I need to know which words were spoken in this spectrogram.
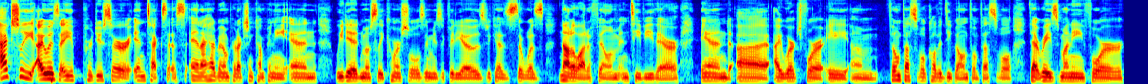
Actually, I was a producer in Texas and I had my own production company and we did mostly commercials and music videos because there was not a lot of film and TV there. And uh, I worked for a um, film festival called the Deep Ellum Film Festival that raised money for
